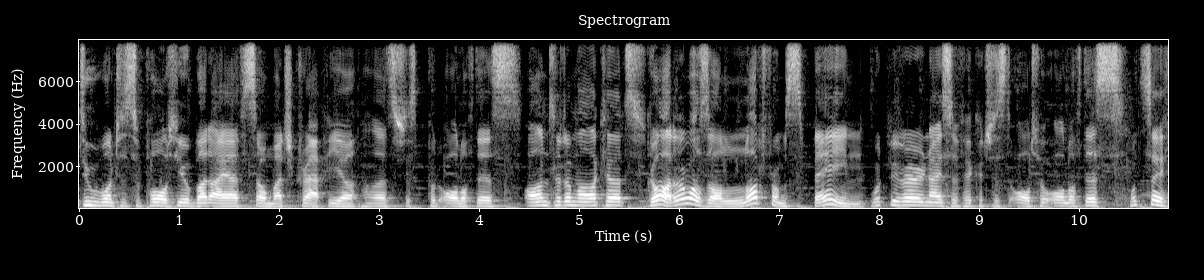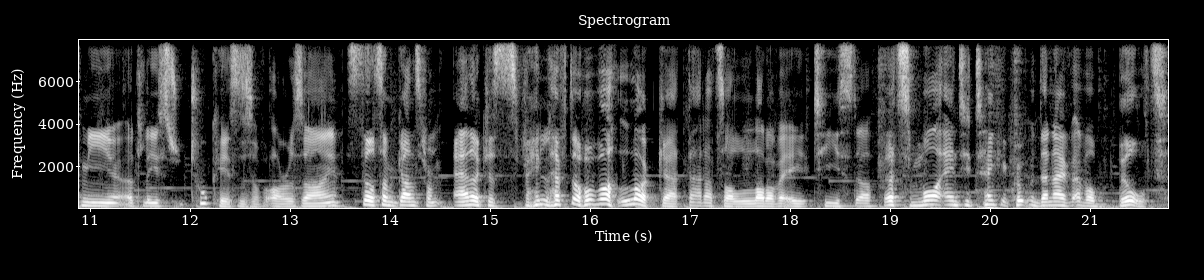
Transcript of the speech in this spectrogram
do want to support you, but I have so much crap here. Let's just put all of this onto the market. God, that was a lot from Spain. Would be very nice if I could just auto all of this. Would save me at least two cases of RSI. Still some guns from anarchist Spain left over. Look at that. That's a lot of AT stuff. That's more anti-tank equipment than I've ever built.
